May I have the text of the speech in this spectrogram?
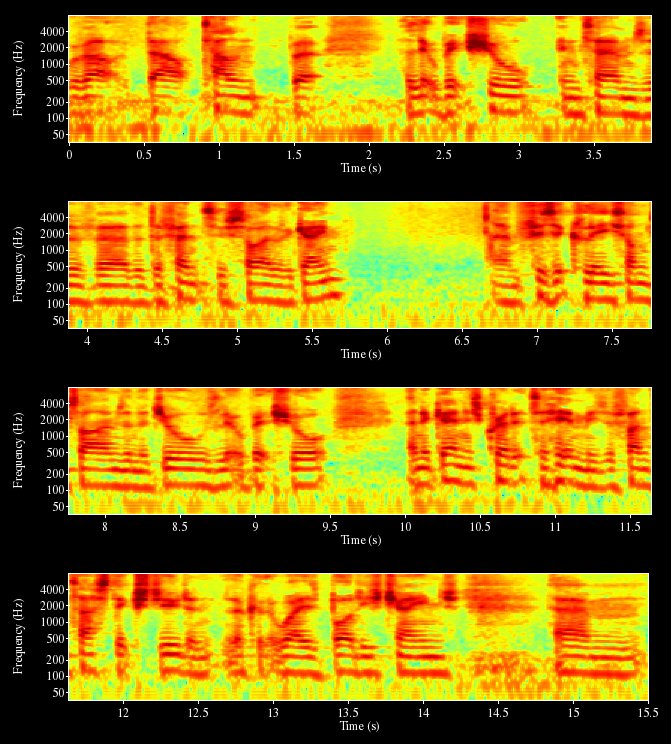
without doubt talent, but a little bit short in terms of uh, the defensive side of the game. Um, physically, sometimes, and the duels a little bit short. And again, it's credit to him. He's a fantastic student. Look at the way his body's changed. Um,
